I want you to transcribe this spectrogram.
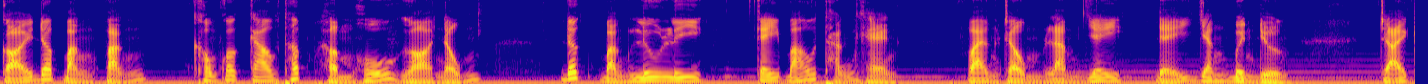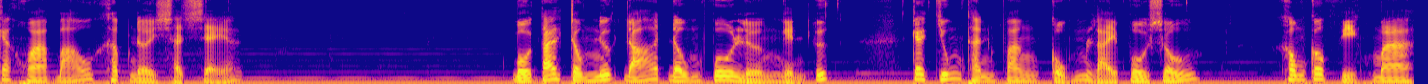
Cõi đó bằng phẳng, không có cao thấp hầm hố gò nổng. Đất bằng lưu ly, cây báo thẳng hàng, vàng trồng làm dây để dăng bên đường, trải các hoa báo khắp nơi sạch sẽ. Bồ tát trong nước đó đông vô lượng nghìn ức, các chúng thanh văn cũng lại vô số. Không có việc ma,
